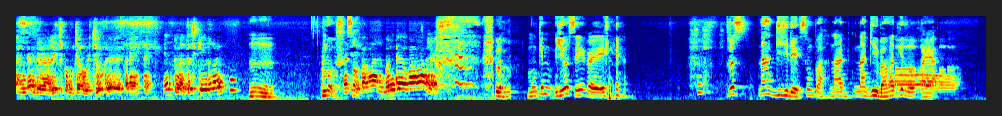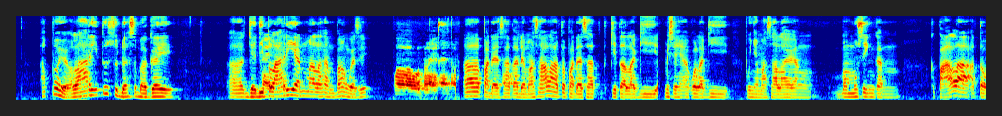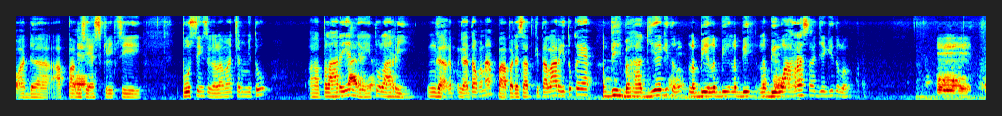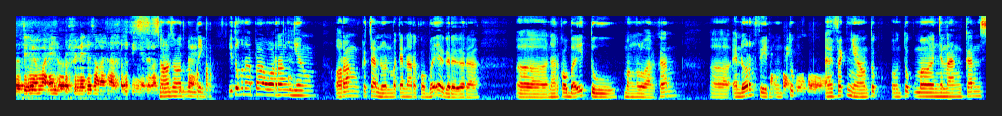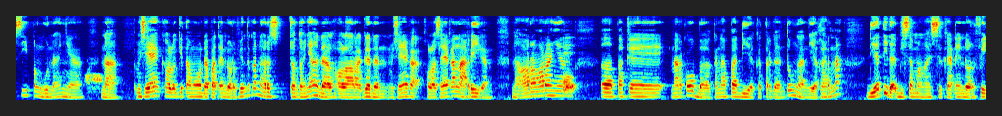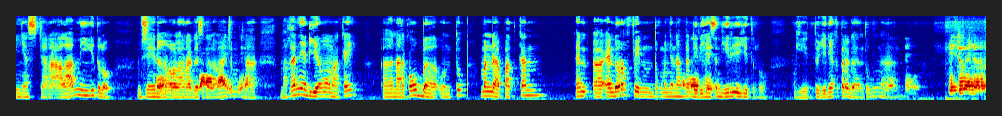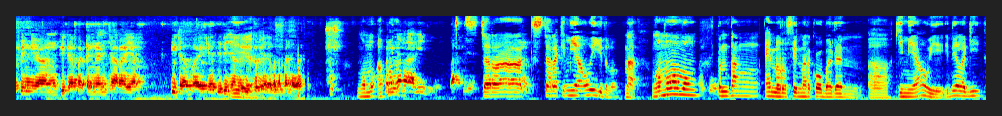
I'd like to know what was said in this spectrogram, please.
Anda berlari cukup jauh juga ya ternyata. Ini 200 kilo itu. hmm. Mu- Dari so- Panglanbun ke Malang ya? loh mungkin iya sih kayak terus nagih deh sumpah Na- nagih banget gitu loh kayak Oh, apa ya lari itu sudah sebagai eh, jadi Kayak- pelarian malahan paham gak sih Wow, pelayanan. Eh, pada saat ada masalah atau pada saat kita lagi misalnya aku lagi punya masalah yang memusingkan kepala atau ada apa Ya. misalnya skripsi pusing segala macam itu eh, pelariannya Lari, ya? itu lari. Nggak nggak tahu kenapa pada saat kita lari itu kayak lebih bahagia gitu loh. Lebih lebih lebih lebih waras aja gitu loh. Oke, berarti memang endorfin itu sangat-sangat penting ya dalam sangat-sangat penting. itu kenapa orang yang orang kecanduan pakai narkoba ya gara-gara eh, narkoba itu mengeluarkan eh, endorfin untuk efeknya untuk untuk menyenangkan si penggunanya. Nah misalnya kalau kita mau dapat endorfin itu kan harus contohnya adalah olahraga dan misalnya kak kalau saya kan lari kan. Nah orang-orang yang eh, pakai narkoba kenapa dia ketergantungan? Ya karena dia tidak bisa menghasilkan endorfinnya secara alami gitu loh. Misalnya dengan olahraga segala cara macam. ya. nah makanya dia memakai eh, narkoba untuk mendapatkan en- eh, endorfin untuk menyenangkan dirinya sendiri gitu loh gitu jadinya ketergantungan Itu endorfin yang didapat dengan cara yang tidak baik ya. Jadi jangan Iya. gitu ya teman-teman ya. ngomong apa Mendingan lari, lari. ya. secara secara kimiawi gitu loh. Nah, ngomong-ngomong tentang endorfin narkoba dan eh, kimiawi, ini lagi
